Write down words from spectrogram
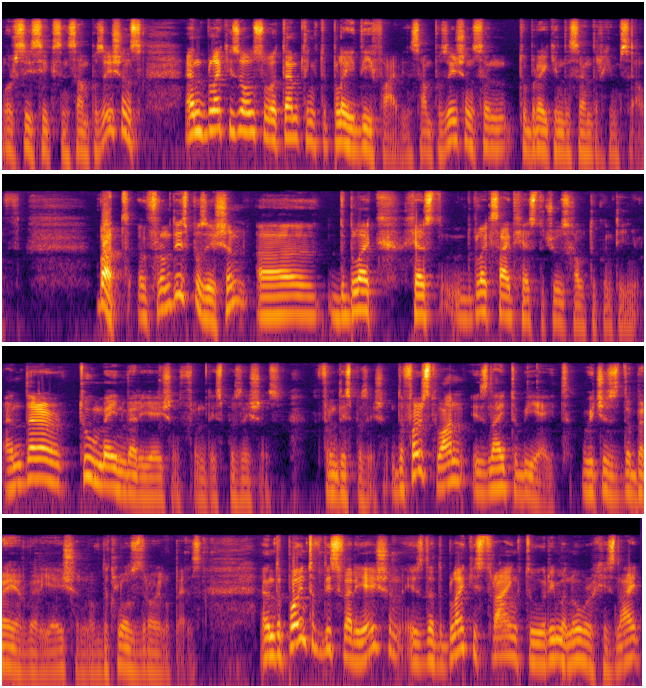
or c6 in some positions. And black is also attempting to play d5 in some positions and to break in the center himself. But uh, from this position, uh, the black has the black side has to choose how to continue, and there are two main variations from these positions from this position. The first one is knight to b8, which is the Breyer variation of the closed Ruy Lopez. And the point of this variation is that black is trying to remaneuver his knight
